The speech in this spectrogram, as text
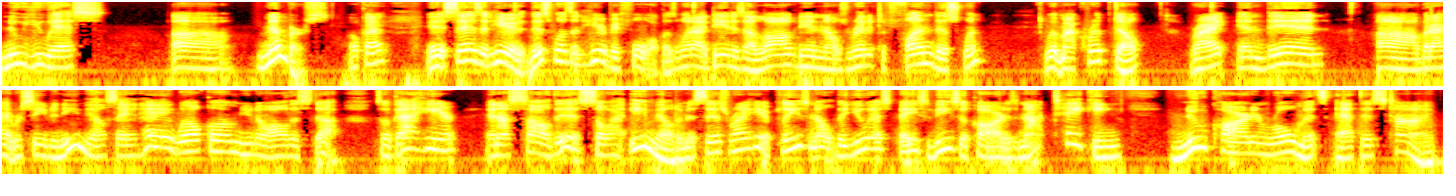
new U.S. Uh, members. Okay. And it says it here. This wasn't here before because what I did is I logged in and I was ready to fund this one with my crypto. Right. And then, uh, but I had received an email saying, hey, welcome, you know, all this stuff. So I got here and I saw this, so I emailed him. It says right here, please note the U.S.-based Visa card is not taking new card enrollments at this time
